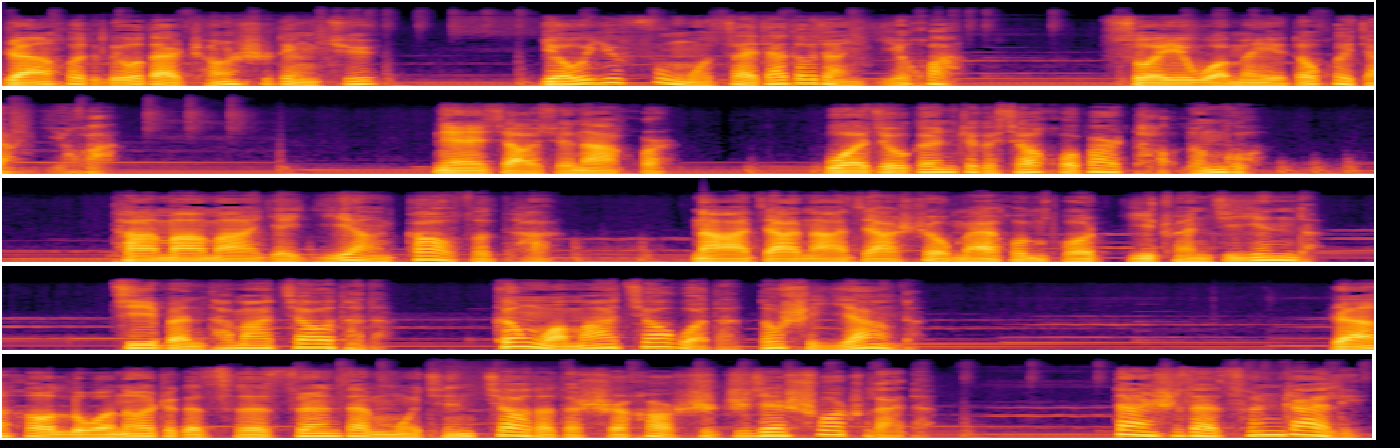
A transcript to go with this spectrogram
然后就留在城市定居。由于父母在家都讲彝话，所以我们也都会讲彝话。念小学那会儿，我就跟这个小伙伴讨论过。他妈妈也一样告诉他，哪家哪家是有埋魂婆遗传基因的，基本他妈教他的，跟我妈教我的都是一样的。然后“裸诺”这个词虽然在母亲教导的时候是直接说出来的，但是在村寨里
